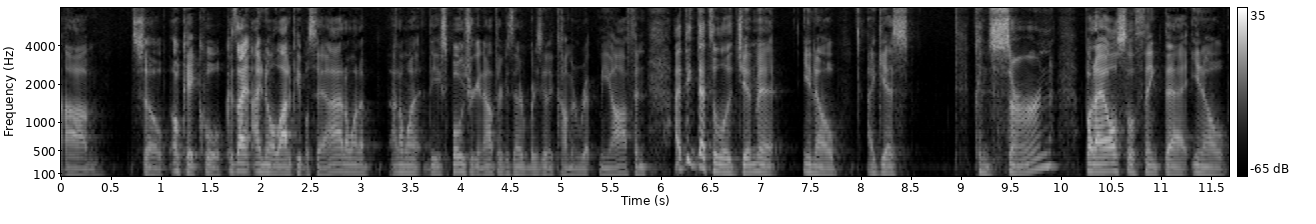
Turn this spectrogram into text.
Um, so okay, cool. Because I, I know a lot of people say I don't want to I don't want the exposure getting out there because everybody's going to come and rip me off, and I think that's a legitimate you know I guess concern. But I also think that you know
